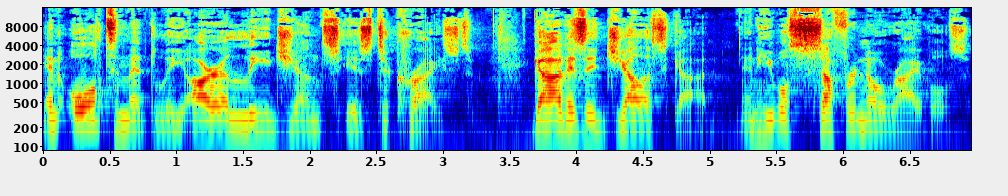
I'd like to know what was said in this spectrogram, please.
and ultimately our allegiance is to Christ. God is a jealous God, and he will suffer no rivals.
